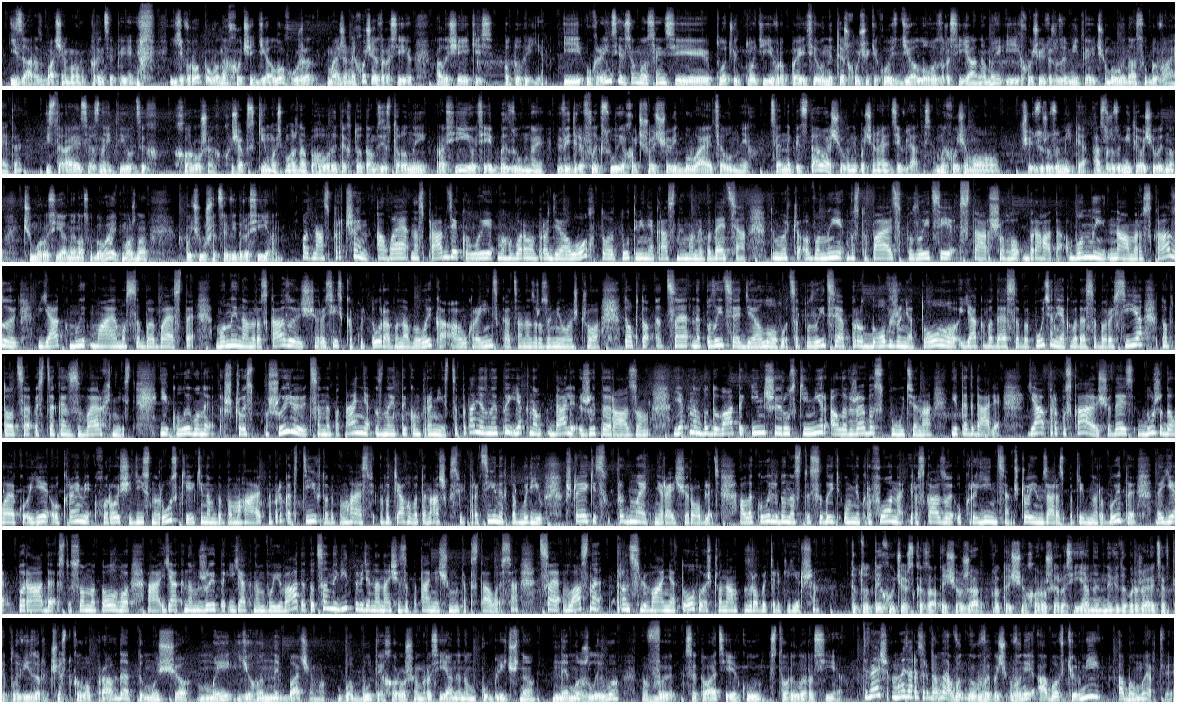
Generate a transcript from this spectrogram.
і зараз бачимо в принципі Європу. Вона хоче діалог, уже майже не хоче з Росією, але ще якісь потуги є. І українці в цьому сенсі плоть від плоті європейці. Вони теж хочуть якогось діалогу з росіянами і хочуть зрозуміти, чому ви нас убиваєте, і стараються знайти оцих хороших, хоча б з кимось можна поговорити, хто там зі сторони Росії, оцієї безумної, відрефлексує, хоч щось, що відбувається у них. Це не підстава, що вони починають з'являтися. Ми хочемо щось зрозуміти. А зрозуміти, очевидно, чому росіяни нас убивають, можна почувши це від росіян. Одна з причин, але насправді, коли ми говоримо про діалог, то тут він якраз ними не ведеться, тому що вони виступають з позиції старшого брата. Вони нам розказують, як ми маємо себе вести. Вони нам розказують, що російська культура вона велика, а українська це не зрозуміло що. Тобто, це не позиція діалогу, це позиція продовження того, як веде себе Путін, як веде себе Росія. Тобто, це ось таке зверхність. І коли вони щось поширюють, це не питання знайти компроміс. Це питання знайти, як нам далі жити разом, як нам будувати інший руський мір, але вже без Путіна і так далі. Я припускаю, що десь дуже далеко є окремі хороші дійсно русські, які нам допомагають. Наприклад, ті, хто допомагає витягувати наших з фільтраційних таборів, ще якісь предметні речі роблять. Але коли людина сидить у мікрофона і розказує українцям, що їм зараз потрібно робити, дає поради стосовно того, як нам жити і як нам воювати, то це не відповіді на наші запитання, чому так сталося. Це власне транслювання того, що нам зробить тільки гірше. Тобто, ти хочеш сказати, що жарт про те, що хороший росіянин не відображається в тепловізор, частково правда, тому що ми його не бачимо. Бо бути хорошим росіянином публічно неможливо в ситуації, яку створила Росія. Ти знаєш, ми зараз робили... Там, а ну, вибач, вони або в тюрмі, або мертві.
